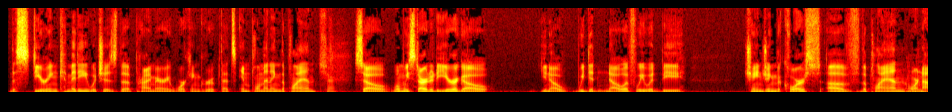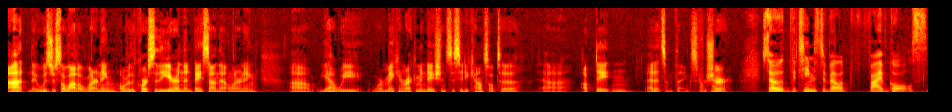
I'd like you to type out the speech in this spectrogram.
the steering committee, which is the primary working group that's implementing the plan. Sure. So when we started a year ago, you know, we didn't know if we would be changing the course of the plan or mm-hmm. not. It was just a lot of learning over the course of the year, and then based on that learning, uh, yeah, we were making recommendations to city council to uh, update and edit some things for okay. sure. So the team's developed five goals,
